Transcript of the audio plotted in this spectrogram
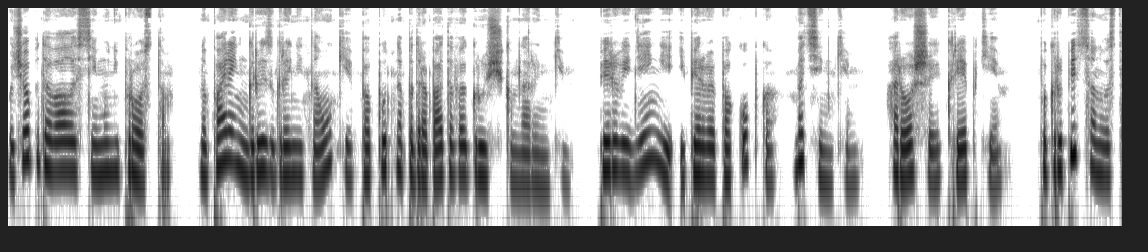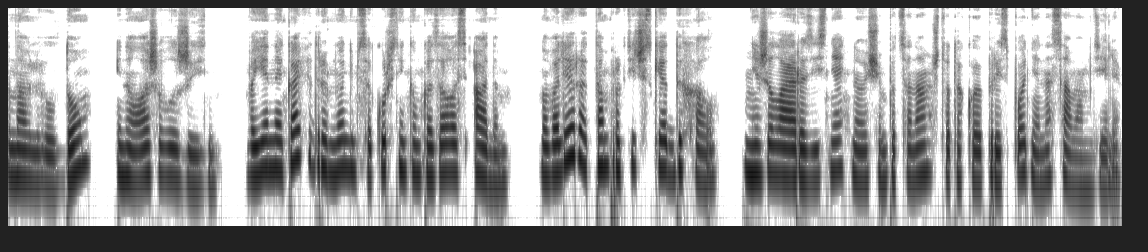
Учеба давалась ему непросто, но парень грыз гранит науки, попутно подрабатывая грузчиком на рынке. Первые деньги и первая покупка – ботинки. Хорошие, крепкие. По крупице он восстанавливал дом и налаживал жизнь. Военная кафедра многим сокурсникам казалась адом, но Валера там практически отдыхал, не желая разъяснять научным пацанам, что такое преисподняя на самом деле.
